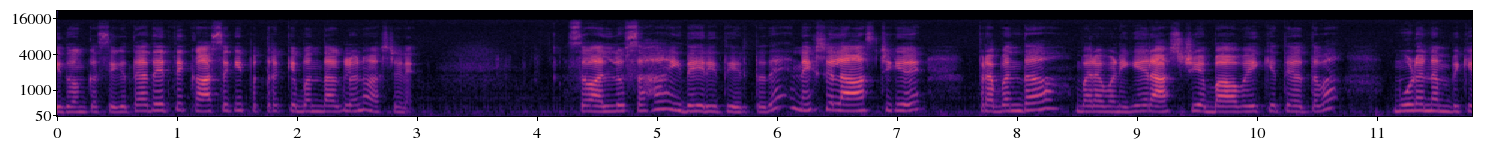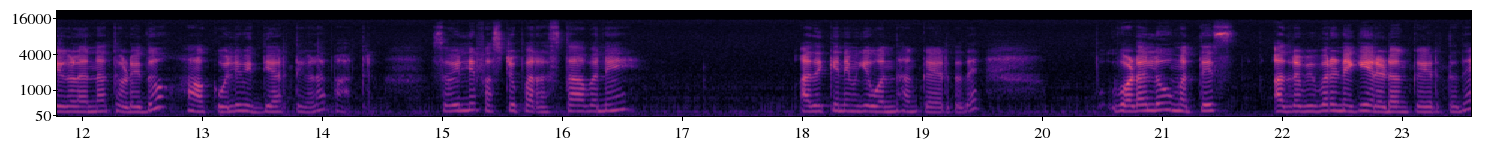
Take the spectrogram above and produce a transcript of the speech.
ಐದು ಅಂಕ ಸಿಗುತ್ತೆ. ಅದೇ ರೀತಿ ಖಾಸಗಿ ಪತ್ರಕ್ಕೆ ಬಂದಾಗ್ಲೂ ಅಷ್ಟೇ ಸೊ ಅಲ್ಲೂ ಸಹ ಇದೇ ರೀತಿ ಇರ್ತದೆ. ನೆಕ್ಸ್ಟ್ ಲಾಸ್ಟಿಗೆ ಪ್ರಬಂಧ, ಬರವಣಿಗೆ, ರಾಷ್ಟ್ರೀಯ ಭಾವೈಕ್ಯತೆ ಅಥವಾ ಮೂಢನಂಬಿಕೆಗಳನ್ನು ತೊಡೆದು ಹಾಕುವಲ್ಲಿ ವಿದ್ಯಾರ್ಥಿಗಳ ಪಾತ್ರ. ಸೊ ಇಲ್ಲಿ ಫಸ್ಟು ಪ್ರಸ್ತಾವನೆ, ಅದಕ್ಕೆ ನಿಮಗೆ ಒಂದು ಅಂಕ ಇರ್ತದೆ. ಒಡಲು ಮತ್ತು ಅದರ ವಿವರಣೆಗೆ ಎರಡು ಅಂಕ ಇರ್ತದೆ.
